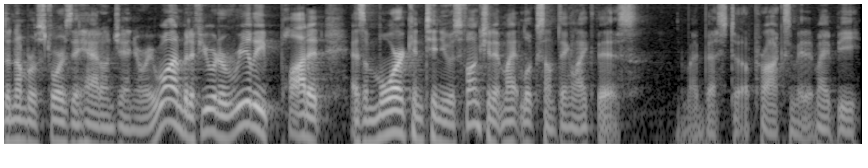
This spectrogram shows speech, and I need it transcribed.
the, number of stores they had on January 1. But if you were to really plot it as a more continuous function, it might look something like this. My best to approximate it might be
